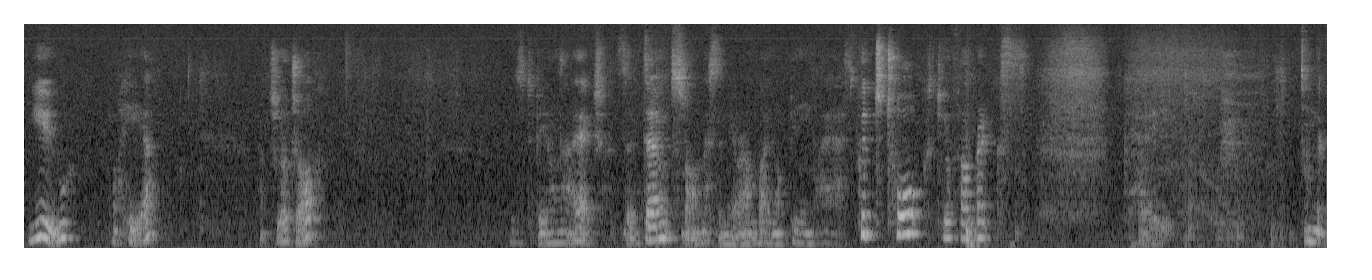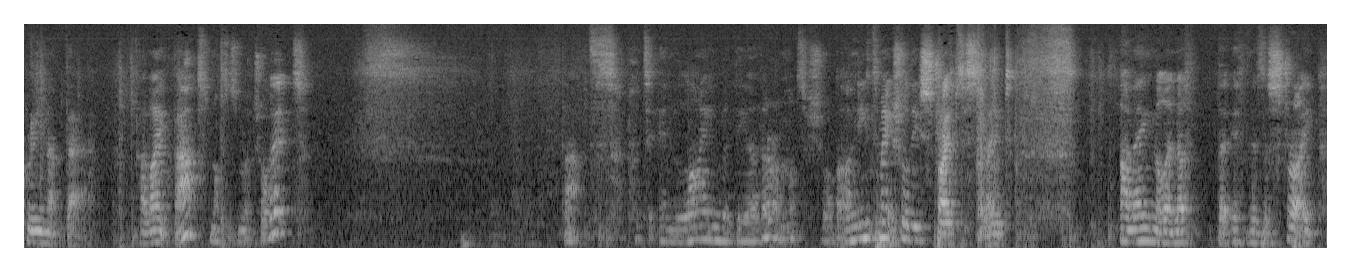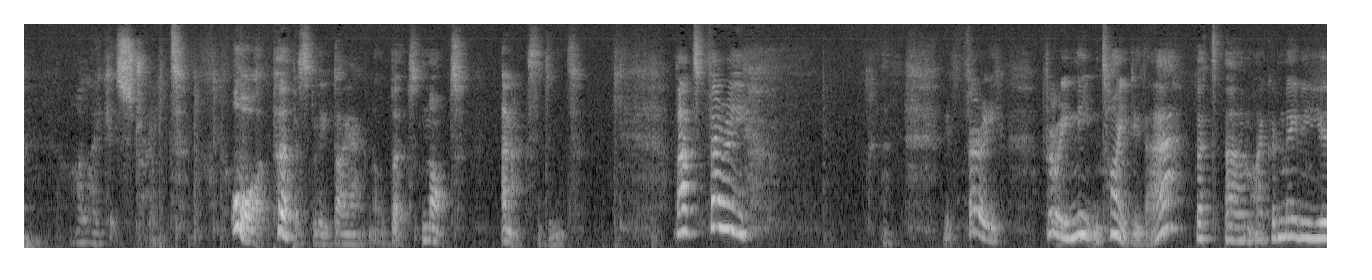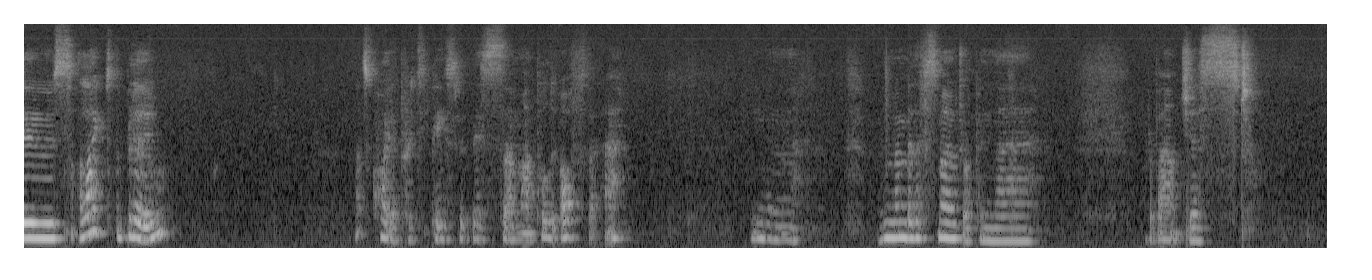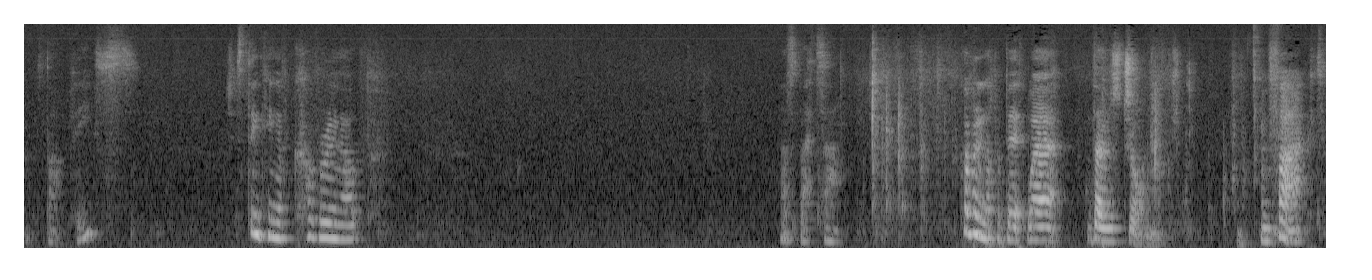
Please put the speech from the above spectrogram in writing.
You are here. That's your job. Is to be on that edge. So don't start messing me around by not being there. It's good to talk to your fabrics. Okay. And the green up there. I like that, not as much of it. That's put it in line with the other, I'm not so sure, but I need to make sure these stripes are straight. I'm anal enough that if there's a stripe, I like it straight. Or purposefully diagonal, but not an accident. That's very, very, very neat and tidy there, but um, I could maybe use, I liked the blue. That's quite a pretty piece with this, um, I pulled it off there. Even, remember the snowdrop in there. What about just, that piece? Thinking of covering up. That's better. Covering up a bit where those join. In fact,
